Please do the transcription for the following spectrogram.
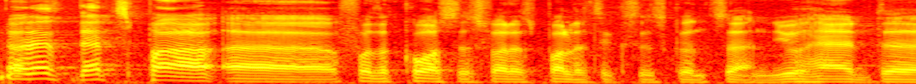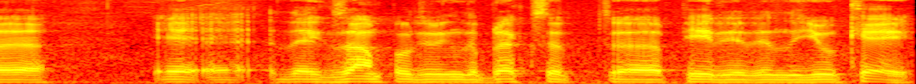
No, that, that's par uh, for the course as far as politics is concerned. You had uh, a, the example during the Brexit uh, period in the UK,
